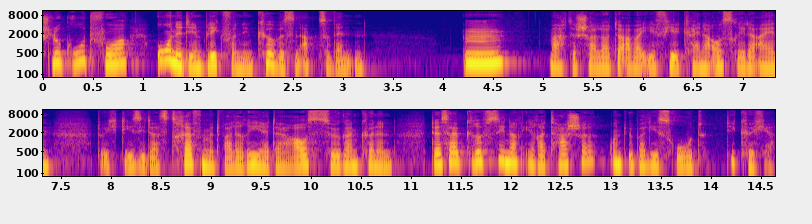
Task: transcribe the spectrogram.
schlug Ruth vor, ohne den Blick von den Kürbissen abzuwenden. Mm, machte Charlotte, aber ihr fiel keine Ausrede ein, durch die sie das Treffen mit Valerie hätte herauszögern können. Deshalb griff sie nach ihrer Tasche und überließ Ruth die Küche.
